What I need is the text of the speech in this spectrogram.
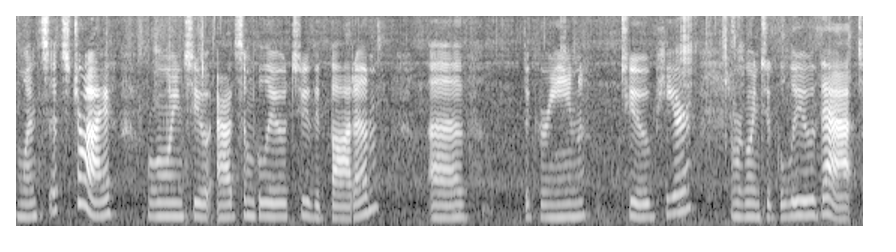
Once it's dry, we're going to add some glue to the bottom of the green tube here and we're going to glue that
